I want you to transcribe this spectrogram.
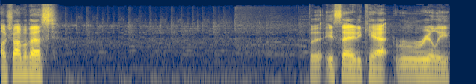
I'm trying my best. But Insanity Cat really,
